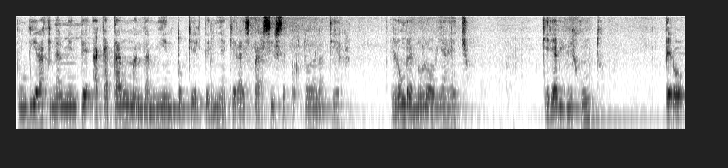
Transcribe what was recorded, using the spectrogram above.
pudiera finalmente acatar un mandamiento que él tenía, que era esparcirse por toda la tierra. El hombre no lo había hecho, quería vivir junto, pero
